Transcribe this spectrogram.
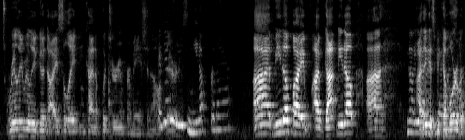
It's really, really good to isolate and kind of put your information out Have you there. ever used Meetup for that? Uh, Meetup, I've I've got Meetup. Uh, No, you I think it's become more of a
